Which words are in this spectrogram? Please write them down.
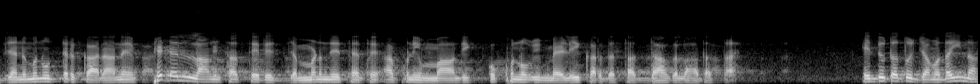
ਜਨਮ ਨੂੰ ਤਿਰਕਾਰਾਂ ਨੇ ਫਿੜ ਲਾਂਤਾ ਤੇਰੇ ਜੰਮਣ ਦੇ ਤੇ ਤੇ ਆਪਣੀ ਮਾਂ ਦੀ ਕੁੱਖ ਨੂੰ ਵੀ ਮੈਲੀ ਕਰ ਦਿੱਤਾ, ਦਾਗ ਲਾ ਦਿੱਤਾ। ਇਦੋਂ ਤਾਂ ਤੂੰ ਜੰਮਦਾ ਹੀ ਨਾ।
